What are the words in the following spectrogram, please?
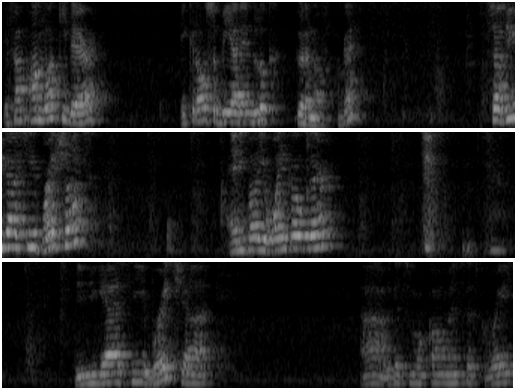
if I'm unlucky there, it could also be I didn't look good enough, okay? So do you guys see a break shot? Anybody awake over there? do you guys see a break shot? Ah, we get some more comments. That's great.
